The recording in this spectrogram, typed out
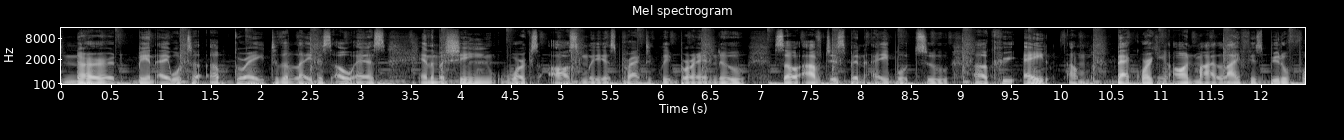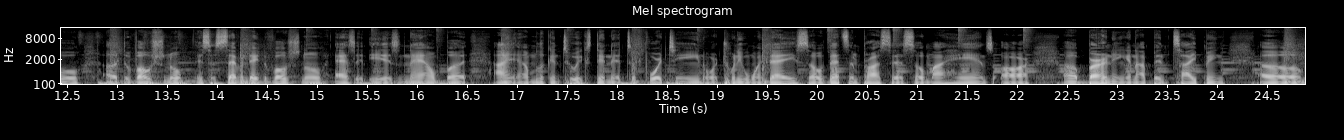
nerd, being being able to upgrade to the latest OS, and the machine works awesomely. It's practically brand new. So I've just been able to uh, create. I'm back working on my Life is Beautiful uh, devotional. It's a seven day devotional as it is now, but I am looking to extend it to 14 or 21 days. So that's in process. So my hands are uh, burning, and I've been typing um,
